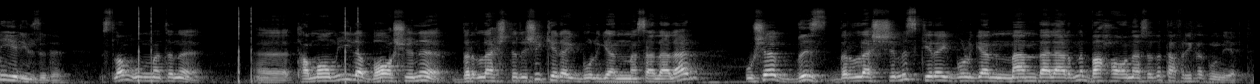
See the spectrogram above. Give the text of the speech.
yer yuzida islom ummatini e, tamomiyla boshini birlashtirishi kerak bo'lgan masalalar o'sha biz birlashishimiz kerak bo'lgan manbalarni bahonasida tafriqa qilinyapti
